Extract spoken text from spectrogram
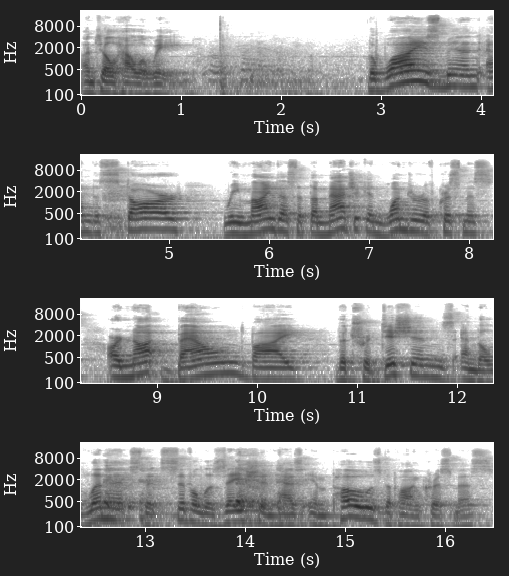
until Halloween. The wise men and the star remind us that the magic and wonder of Christmas are not bound by the traditions and the limits that civilization has imposed upon Christmas,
